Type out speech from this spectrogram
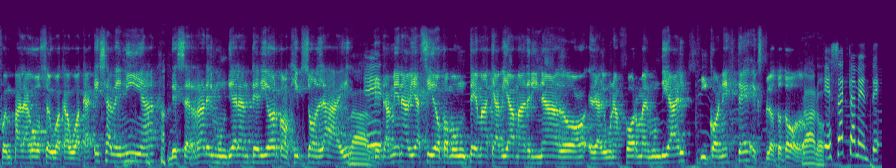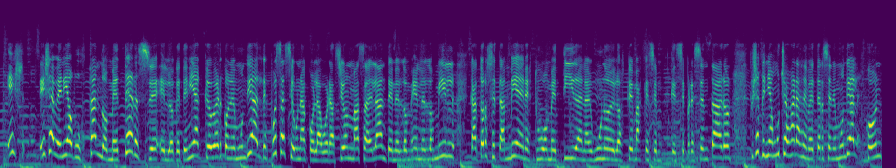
fue empalagoso el Waka Waka. Ella venía de cerrar el mundial anterior con Hips Claro. que Eh. también había sido como un tema que había madrinado de alguna forma el mundial, y con este explotó todo. claro. Exactamente. Ella, ella venía buscando meterse en lo que tenía que ver con el Mundial. Después hace una colaboración más adelante. En el, en el 2014 también estuvo metida en alguno de los temas que se, que se presentaron. Pero ella tenía muchas ganas de meterse en el Mundial. Con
